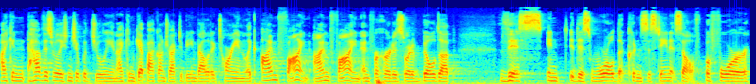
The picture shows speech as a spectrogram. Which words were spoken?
I can have this relationship with Julian. I can get back on track to being valedictorian. Like I'm fine. I'm fine." And for her to sort of build up this in this world that couldn't sustain itself before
